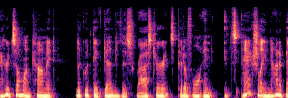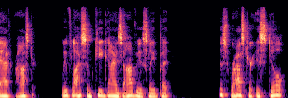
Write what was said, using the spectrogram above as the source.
I heard someone comment, look what they've done to this roster. It's pitiful. And it's actually not a bad roster. We've lost some key guys, obviously, but this roster is still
